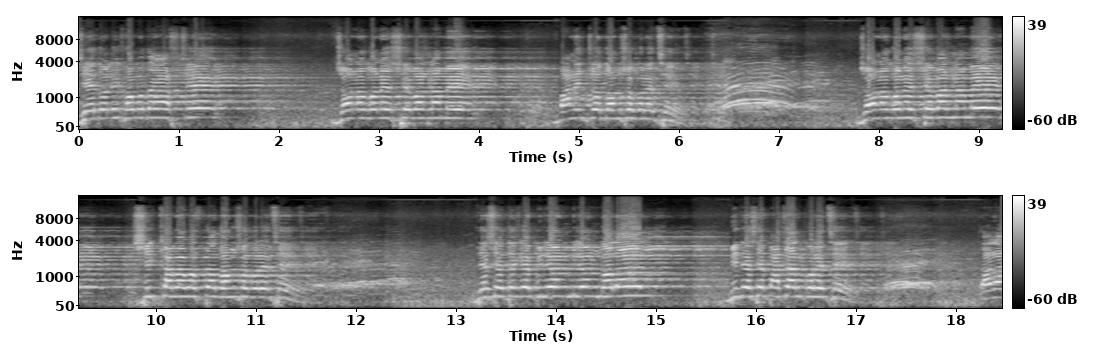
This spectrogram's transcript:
যে দলই ক্ষমতায় আসছে জনগণের সেবার নামে বাণিজ্য ধ্বংস করেছে। জনগণের সেবার নামে শিক্ষা ব্যবস্থা ধ্বংস করেছে। দেশে থেকে বিলিয়ন বিলিয়ন ডলার বিদেশে পাচার করেছে। তারা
